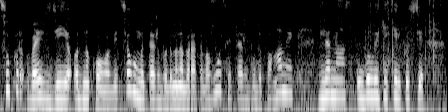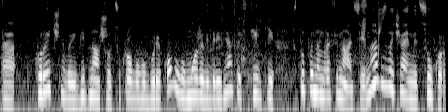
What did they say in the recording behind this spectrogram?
Цукор весь діє однаково. Від цього ми теж будемо набирати вагу. Цей теж буде поганий для нас у великій кількості. Коричневий від нашого цукрового бурякового може відрізнятися тільки ступенем рафінації. Наш звичайний цукор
